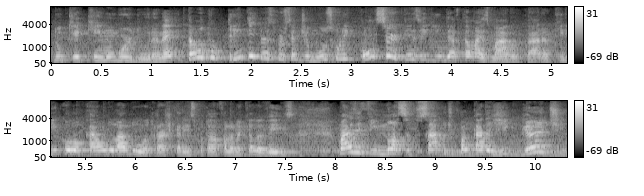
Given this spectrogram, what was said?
do que queimam gordura, né? Então com 32% de músculo e com certeza Iguinho deve estar mais magro, cara. Eu queria colocar um do lado do outro, acho que era isso que eu tava falando aquela vez. Mas enfim, nossa, saco de pancada gigante.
